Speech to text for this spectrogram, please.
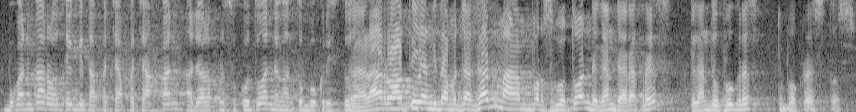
Bukankah roti yang kita pecah-pecahkan adalah persekutuan dengan tubuh Kristus? darah roti yang kita pecahkan malam persekutuan dengan darah Kristus, dengan tubuh Kristus, tubuh Kristus.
